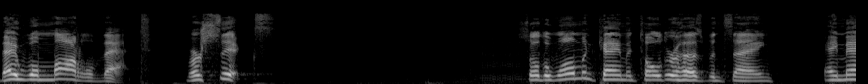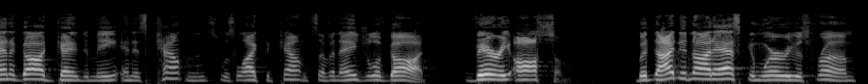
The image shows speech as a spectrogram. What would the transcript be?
they will model that. Verse 6 So the woman came and told her husband, saying, A man of God came to me, and his countenance was like the countenance of an angel of God. Very awesome. But I did not ask him where he was from,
